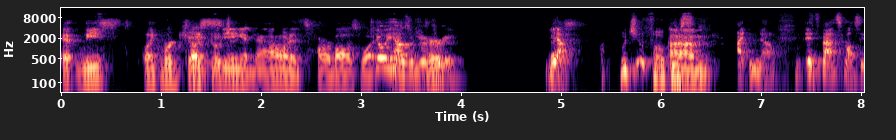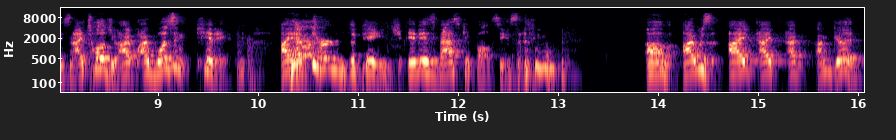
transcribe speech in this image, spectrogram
at least like we're just coaching. seeing it now, and it's Harbaugh's what Joey fourth Hauser for year? three. Yeah. Nice. Would you focus? Um, I no, it's basketball season. I told you, I, I wasn't kidding. I have turned the page. It is basketball season. um, I was, I, I, I, I'm good.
